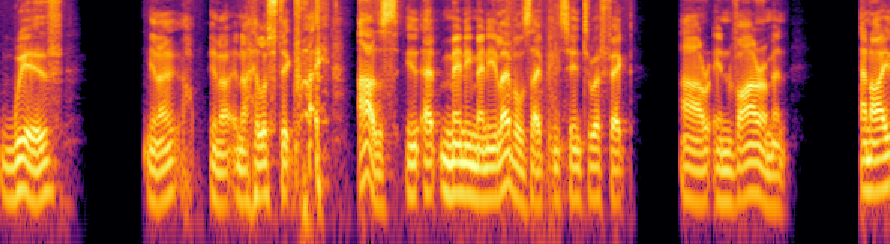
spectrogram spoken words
with, you know, you know, in a holistic way, us at many, many levels. They've been seen to affect our environment. And I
